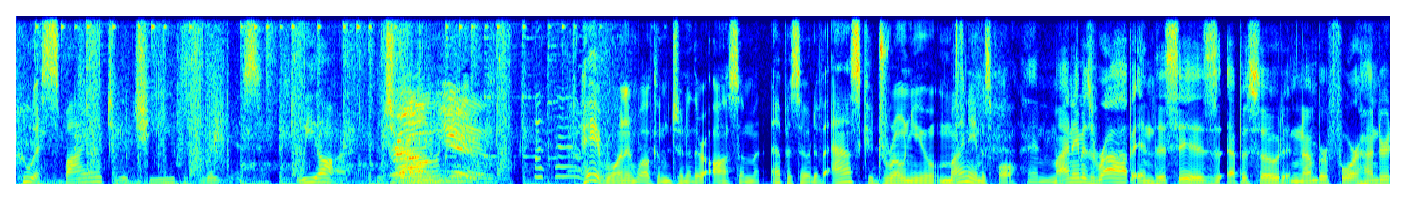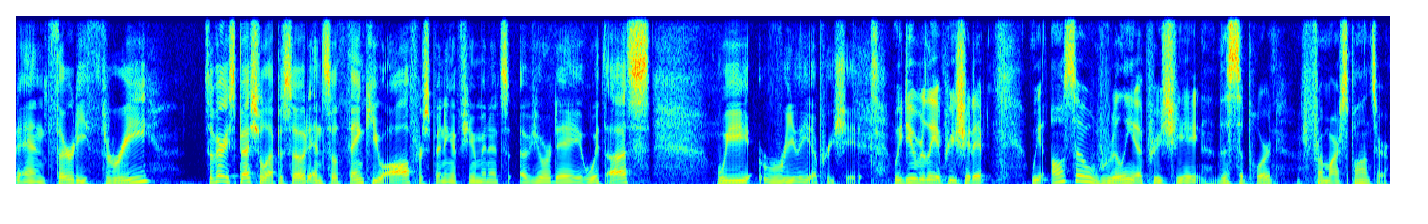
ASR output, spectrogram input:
who aspire to achieve greatness. We are Drone U. Hey everyone, and welcome to another awesome episode of Ask Drone U. My name is Paul. And my name is Rob, and this is episode number 433. It's a very special episode, and so thank you all for spending a few minutes of your day with us. We really appreciate it. We do really appreciate it. We also really appreciate the support from our sponsor,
